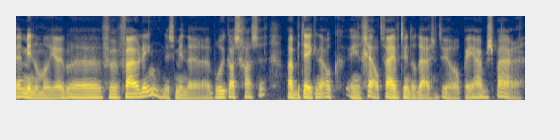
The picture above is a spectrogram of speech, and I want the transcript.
uh, minder milieuvervuiling, dus minder broeikasgassen. Maar het betekent ook in geld 25.000 euro per jaar besparen.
